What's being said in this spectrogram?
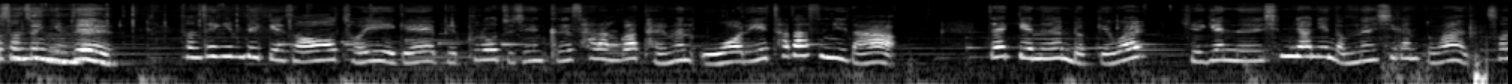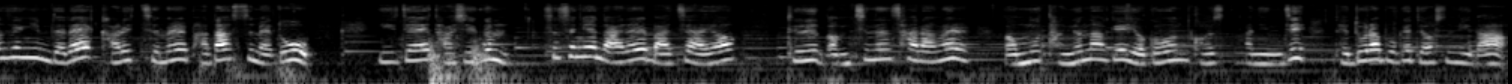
선생님들. 선생님들께서 저희에게 베풀어 주신 그 사랑과 닮은 5월이 찾았습니다. 짧게는 몇 개월, 길게는 10년이 넘는 시간 동안 선생님들의 가르침을 받았음에도 이제 다시금 스승의 날을 맞이하여 그 넘치는 사랑을 너무 당연하게 여겨온 것 아닌지 되돌아보게 되었습니다.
